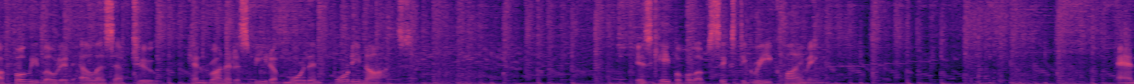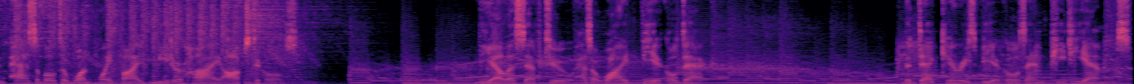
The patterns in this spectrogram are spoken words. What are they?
A fully loaded LSF-2 can run at a speed of more than 40 knots, is capable of 6-degree climbing, and passable to 1.5 meter high obstacles. The LSF-2 has a wide vehicle deck. The deck carries vehicles and PTMs,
